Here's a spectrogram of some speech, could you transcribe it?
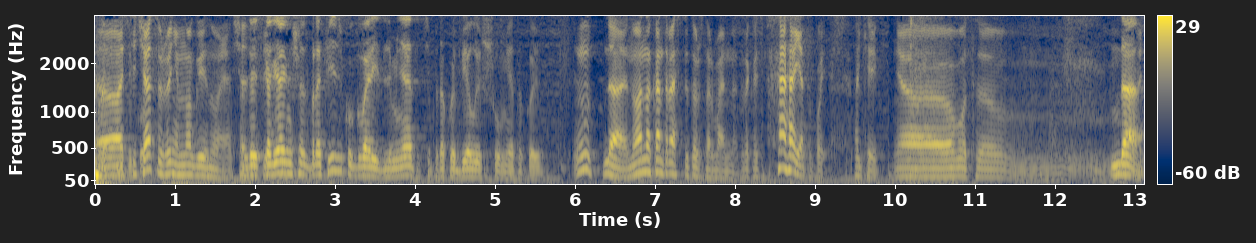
а сейчас уже немного иное. Сейчас То есть, когда начинают про физику говорить, для меня это типа такой белый шум. Я такой, Ну, да, ну а на контрасте тоже нормально. Ты такой, типа, ха я тупой. Окей. Э, Вот. э, Да,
